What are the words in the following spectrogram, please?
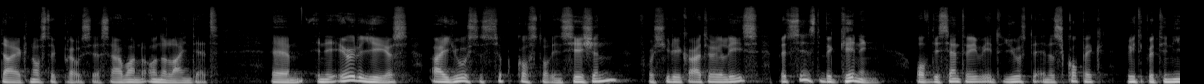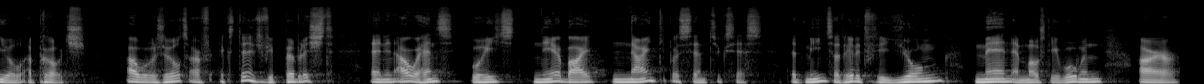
diagnostic process, I want to underline that. Um, in the early years, I used a subcostal incision for celiac artery release, but since the beginning of the century, we introduced the endoscopic retroperitoneal approach. Our results are extensively published, and in our hands, we reached nearby 90% success. That means that relatively young men and mostly women are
